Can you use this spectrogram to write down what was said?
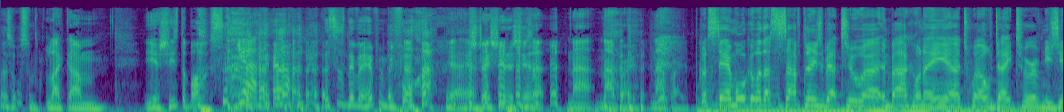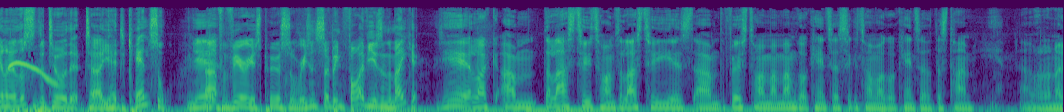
That's awesome. like um, yeah, she's the boss. Yeah. and um, this has never happened before. Yeah, yeah. Straight shooter. She's like, nah, nah, bro, nah, bro. Got Stan Walker with us this afternoon. He's about to uh, embark on a 12 date tour of New Zealand. Now, this is the tour that uh, you had to cancel Yeah. uh, for various personal reasons. So, been five years in the making. Yeah, like um, the last two times, the last two years, um, the first time my mum got cancer, second time I got cancer. This time, yeah, I don't know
